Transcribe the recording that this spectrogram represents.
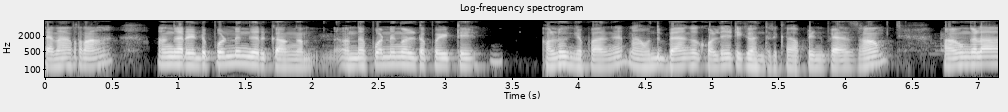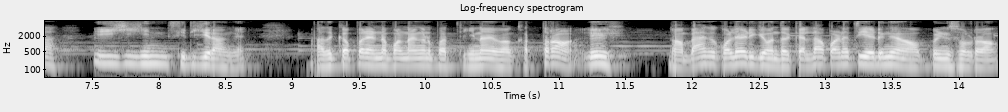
திணறான். அங்கே ரெண்டு பொண்ணுங்க இருக்காங்க. அந்த பொண்ணுங்கள்ட்ட போயிட்டு ஹலோ இங்கே பாருங்கள் நான் வந்து பேங்கை கொள்ளையடிக்க வந்திருக்கேன் அப்படின்னு பேசுகிறான் அவங்களா ஈஹின்னு சிரிக்கிறாங்க. அதுக்கப்புறம் என்ன பண்ணாங்கன்னு பார்த்தீங்கன்னா இவன் கத்துறான். ஏய் நான் பேங்கை கொள்ளையடிக்க வந்திருக்கேன். எல்லா பணத்தையும் எடுங்க அப்படின்னு சொல்கிறான்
